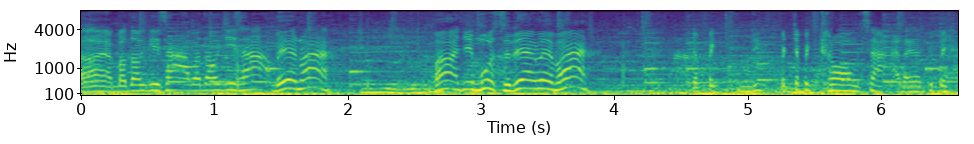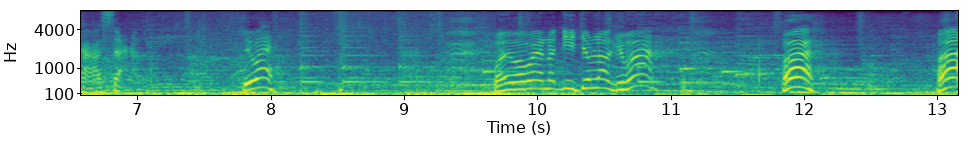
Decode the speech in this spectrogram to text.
เอ้ยมาต้องกีซ่ามาต้องกีซ่าเบนมามาจีมูดสีแดงเลยมาจะไปจะไปคลองสระนะครับจะไปหาสระเดี๋ยวไป ไปไปไปนจีจิ้มเหล้าขี่มามามา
